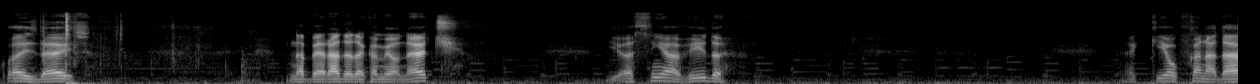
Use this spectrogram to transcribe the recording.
Quase 10. Na beirada da caminhonete. E assim a vida. Aqui é o Canadá.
